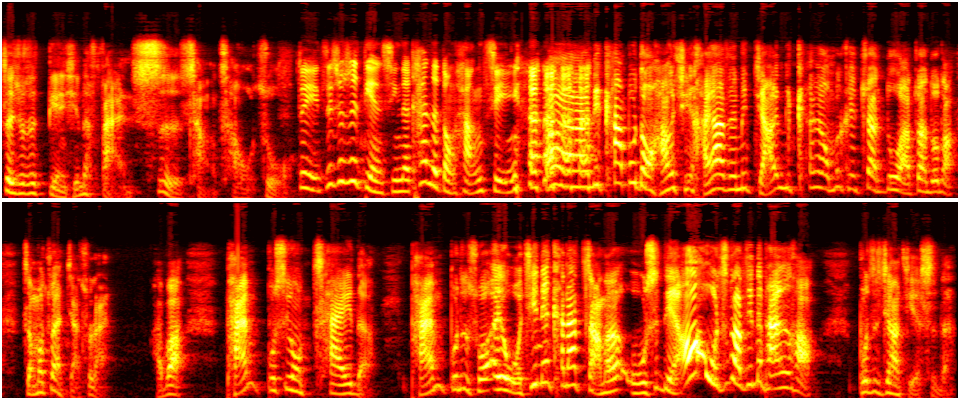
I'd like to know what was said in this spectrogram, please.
这就是典型的反市场操作。对，这就是典型的看得懂行情。啊，你看不懂行情还要在那边讲，你看看我们可以赚多少，赚多少，怎么赚，讲出来，好不好？盘不是用猜的。盘不是说，哎呦，我今天看它涨了五十点，哦，我知道今天盘很好，不是这样解释的。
